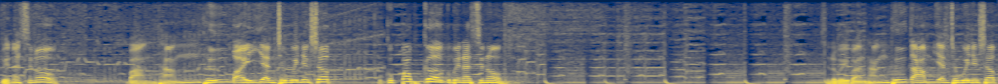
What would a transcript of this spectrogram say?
Bên Arsenal. Bàn thắng thứ bảy dành cho Quy Nhân Shop một cú poker của bên Arsenal. Sẽ là bị bàn thắng thứ 8 dành cho Quy Nhân Shop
